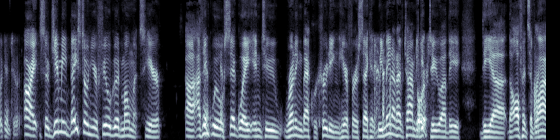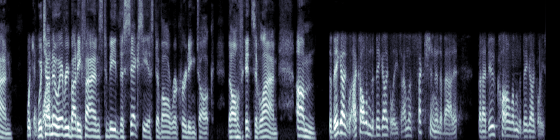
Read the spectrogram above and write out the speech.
Look into it. all right. So, Jimmy, based on your feel good moments here, uh, I think Yeah, we'll yeah. segue into running back recruiting here for a second. We may not have time to get to uh, the the uh, the offensive line, which. I know everybody finds to be the sexiest of all recruiting talk. The offensive line. Um, the big ugly. I call them the big uglies. I'm affectionate about it, but I do call them the big uglies.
